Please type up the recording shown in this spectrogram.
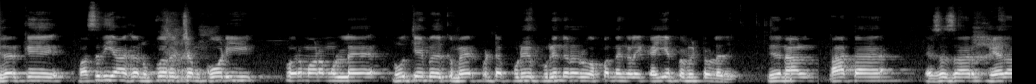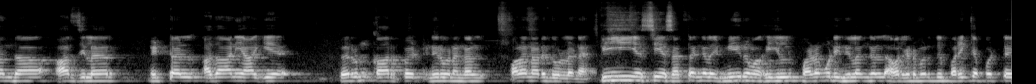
இதற்கு வசதியாக முப்பது லட்சம் கோடி வருமானம் உள்ள நூற்றி ஐம்பதுக்கும் மேற்பட்ட புரி புரிந்துணர்வு ஒப்பந்தங்களை கையொப்பமிட்டுள்ளது. இதனால் டாடா எஸ்எஸ்ஆர் வேதாந்தா ஆர்சிலர் மிட்டல் அதானி ஆகிய பெரும் கார்ப்பரேட் நிறுவனங்கள் பலனடைந்துள்ளன. பிஇஎஸ்ஏ சட்டங்களை மீறும் வகையில் பழங்குடி நிலங்கள் அவர்களிடமிருந்து பறிக்கப்பட்டு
